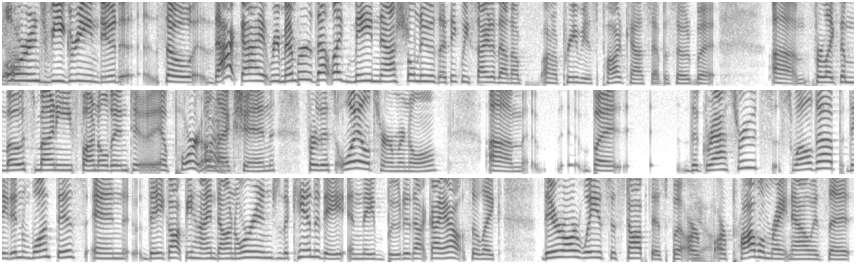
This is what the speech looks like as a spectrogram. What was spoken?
orange v green dude so that guy remember that like made national news i think we cited that on a, on a previous podcast episode but um, for like the most money funneled into a port Right. election for this oil terminal um, but the grassroots swelled up. They didn't want this, and they got behind Don Orange, the candidate, and they booted that guy out. So, like, there are ways to stop this, but our Yeah. our problem right now is that,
